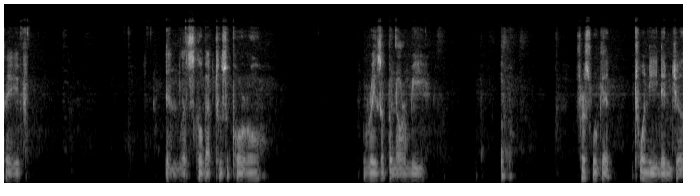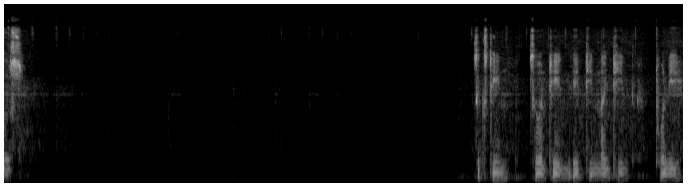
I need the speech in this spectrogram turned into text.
Save. And let's go back to Sapporo. Raise up an army. First we'll get 20 ninjas. Sixteen, seventeen, eighteen, nineteen, twenty.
